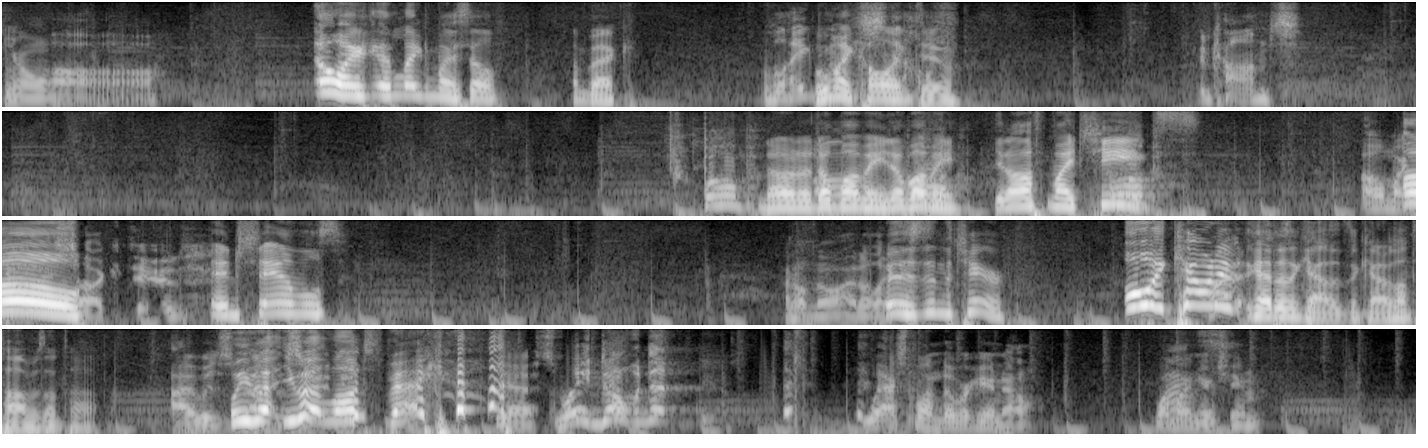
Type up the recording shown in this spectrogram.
Yo. Oh. Oh, I, I legged myself. I'm back. Like Who am I calling to? Good comms. Bump. No, no, don't bump me. Oh, Don't bump me. Get off my cheeks. Oh my Oh. god, I oh. suck, dude. In shambles. I don't know how to like. Wait, this is in the chair. Oh, it counted. Okay, that doesn't count. That doesn't count. It was on top. It was on top. I was. Well, you got you got launched back. Yes. Wait, no. but That... Wait, I spawned over here now. Why am I on your team?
